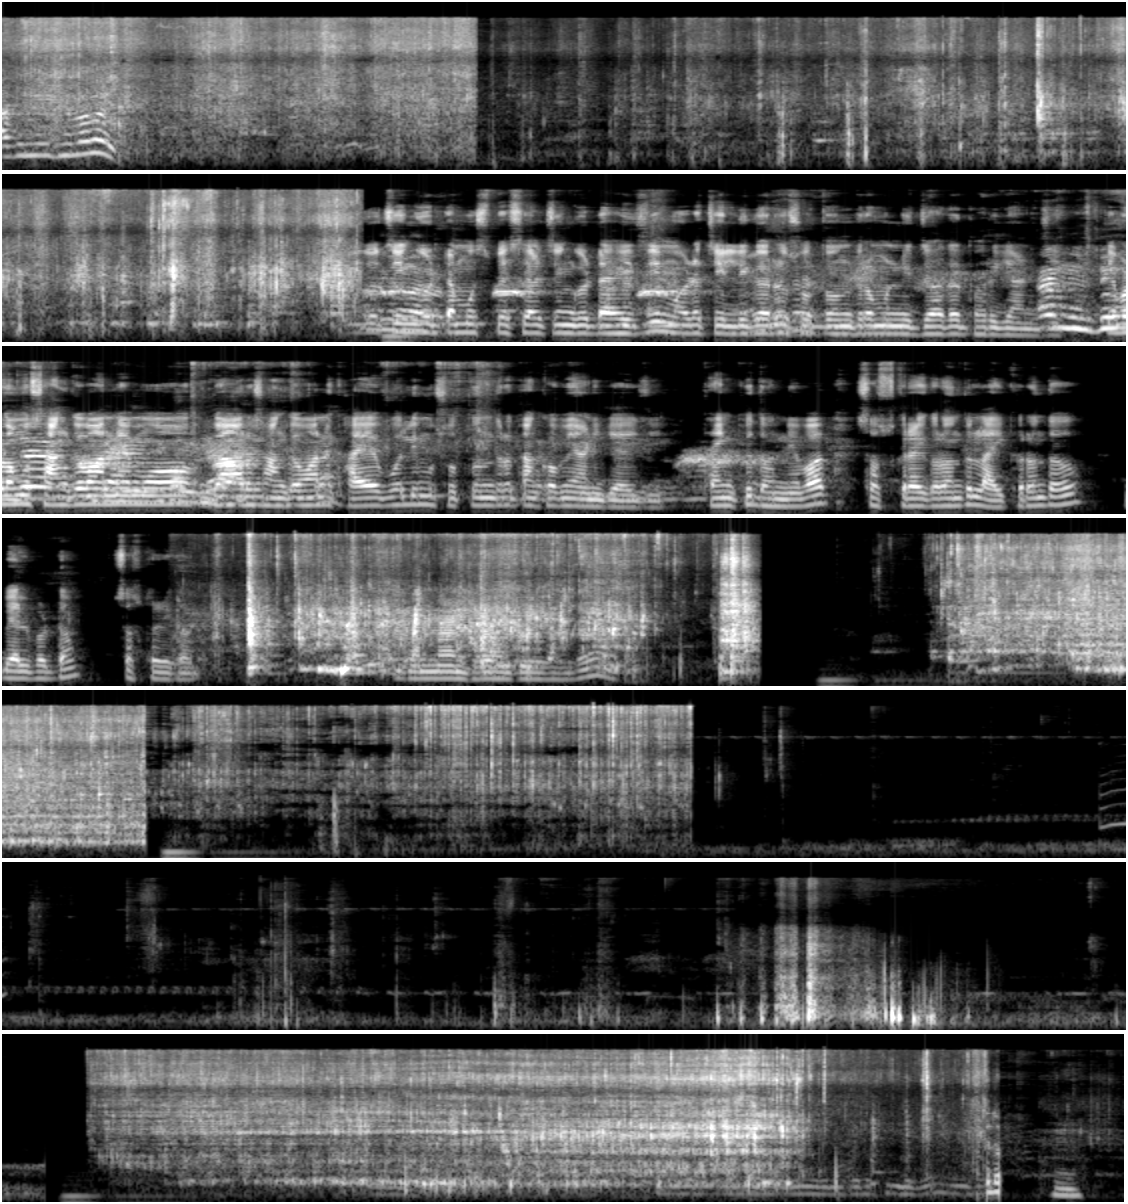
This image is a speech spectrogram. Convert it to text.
चिंगुड़ा मुझे तो स्पेशल चिंगुड़ा है मुझे चिल्लिकार स्वतंत्र मुझे निज हाथ धरिकी आवल मो सांग मो गाँव रंग मैंने खाए बोली स्वतंत्र आणिक आई थैंक यू धन्यवाद सब्सक्राइब करूँ लाइक करूँ बेल बटन सब्सक्राइब कर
